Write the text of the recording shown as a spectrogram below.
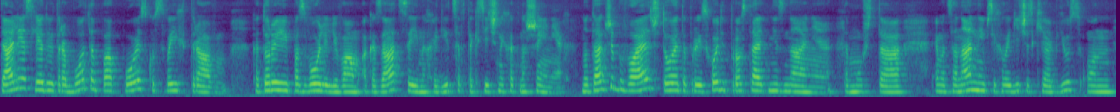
Далее следует работа по поиску своих травм, которые позволили вам оказаться и находиться в токсичных отношениях. Но также бывает, что это происходит просто от незнания, потому что эмоциональный и психологический абьюз, он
